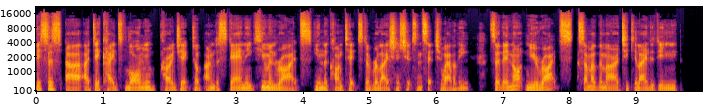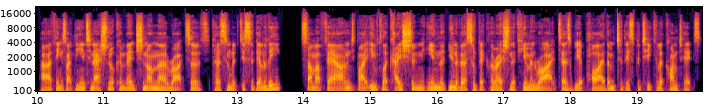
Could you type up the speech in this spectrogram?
This is uh, a decades long project of understanding human rights in the context of relationships and sexuality. So they're not new rights. Some of them are articulated in uh, things like the International Convention on the Rights of Person with Disability. Some are found by implication in the Universal Declaration of Human Rights as we apply them to this particular context.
